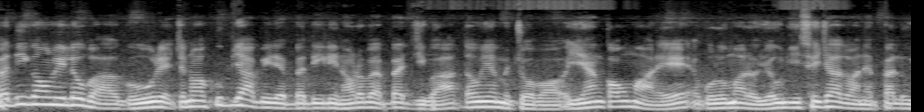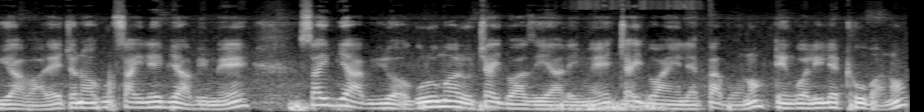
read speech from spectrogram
ပတ်တီးကောင်းလေးလုပ်ပါကိုတဲ့ကျွန်တော်အခုပြပေးတဲ့ပတ်တီးလေးနောက်တစ်ပတ်ပတ်ကြည့်ပါ၃ရက်မကြော်ပါဘူးအရန်ကောင်းပါတယ်အကူတို့မတို့ယုံကြည်စိတ်ချစွာနဲ့ပတ်လို့ရပါတယ်ကျွန်တော်အခု site လေးပြပေးမယ် site ပြပြီးတော့အကူတို့မတို့ကြိုက်သွားစေရလိမ့်မယ်ကြိုက်သွားရင်လည်းပတ်ပေါ့နော်တင်ကွယ်လေးလည်းထိုးပါနော်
